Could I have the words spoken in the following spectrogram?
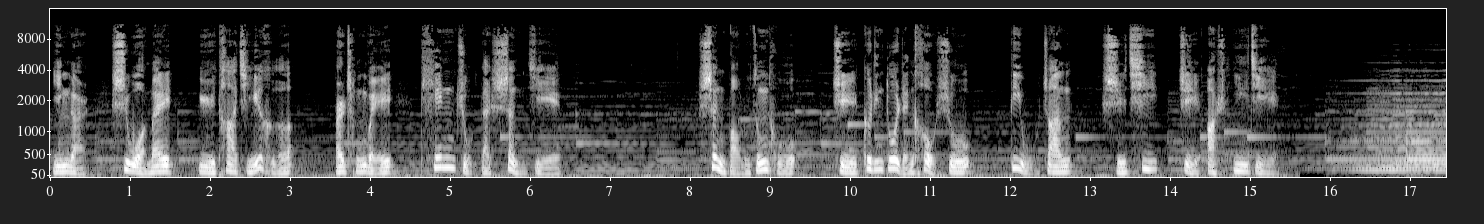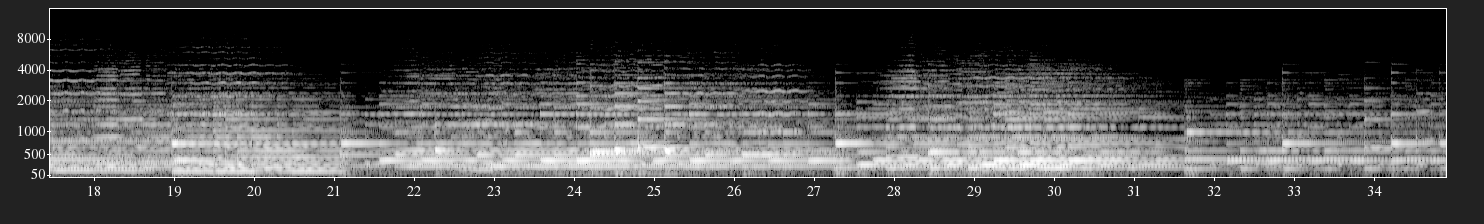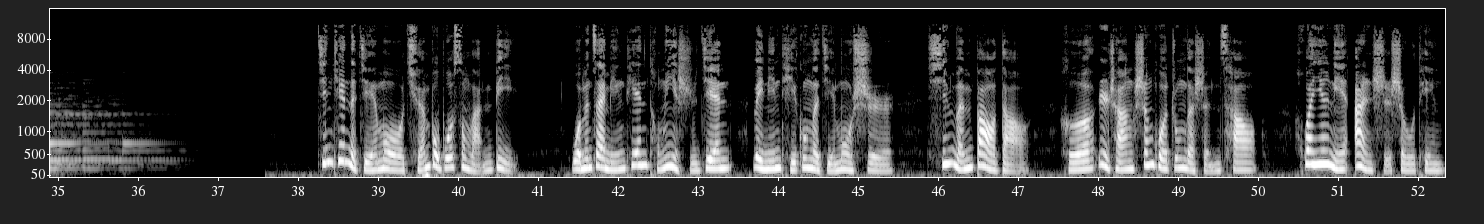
因而使我们与他结合，而成为天主的圣洁。圣保禄宗徒。致哥林多人后书第五章十七至二十一节。的节目全部播送完毕。我们在明天同一时间为您提供的节目是新闻报道和日常生活中的神操，欢迎您按时收听。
